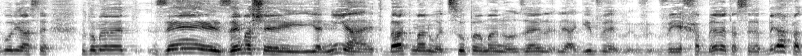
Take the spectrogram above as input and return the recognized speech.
גול יעשה. זאת אומרת, זה, זה מה שיניע את באטמן או את סופרמן, או זה להגיב ו, ו, ויחבר את הסרט ביחד.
